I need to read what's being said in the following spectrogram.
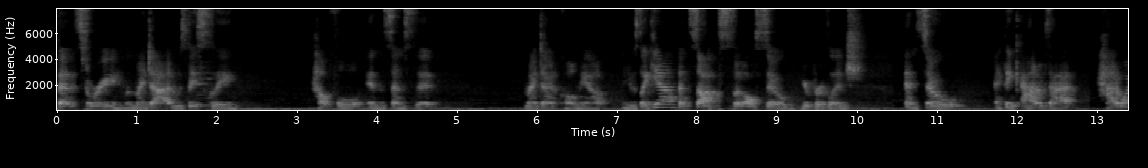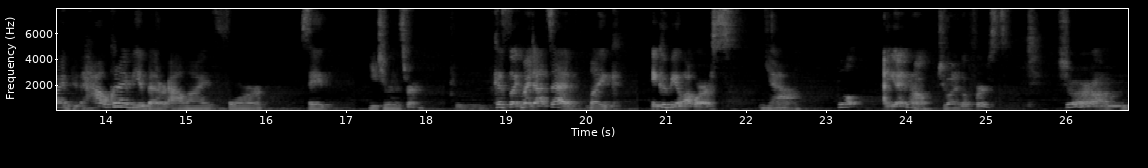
that story with my dad was basically helpful in the sense that my dad called me out. He was like, "Yeah, that sucks, but also you're privileged." And so I think out of that, how do I how could I be a better ally for say you two in this room? Cuz like my dad said, like it could be a lot worse. yeah. Well, I, I don't know. Do you want to go first? Sure. Um,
